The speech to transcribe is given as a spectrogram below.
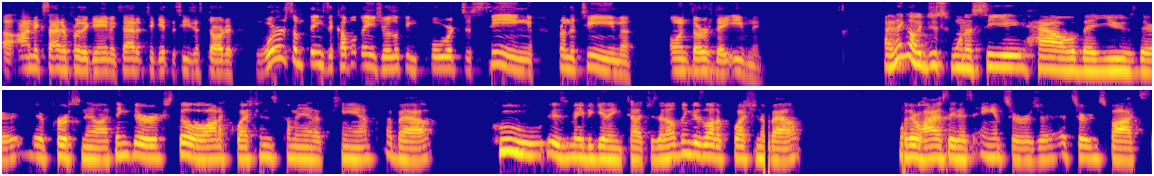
Uh, I'm excited for the game, excited to get the season started. What are some things, a couple things you're looking forward to seeing from the team on Thursday evening? I think I just want to see how they use their their personnel. I think there are still a lot of questions coming out of camp about who is maybe getting touches. I don't think there's a lot of question about whether Ohio State has answers at certain spots.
